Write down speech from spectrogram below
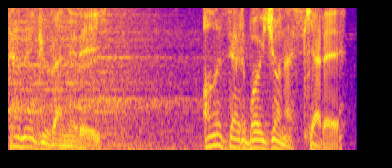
Sənə güvənirik. Azərbaycan əskəri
